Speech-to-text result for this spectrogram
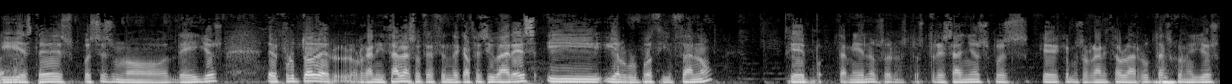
Y este es, pues es uno de ellos, el fruto de organizar la Asociación de Cafés y Bares y, y el Grupo Cinzano, que también o sea, en estos tres años pues que, que hemos organizado las rutas con ellos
